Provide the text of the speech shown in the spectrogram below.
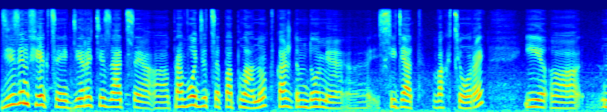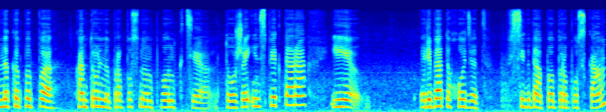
Дезинфекция, дератизация а, проводится по плану. В каждом доме а, сидят вахтеры. И а, на КПП, контрольно-пропускном пункте, тоже инспектора. И ребята ходят всегда по пропускам.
